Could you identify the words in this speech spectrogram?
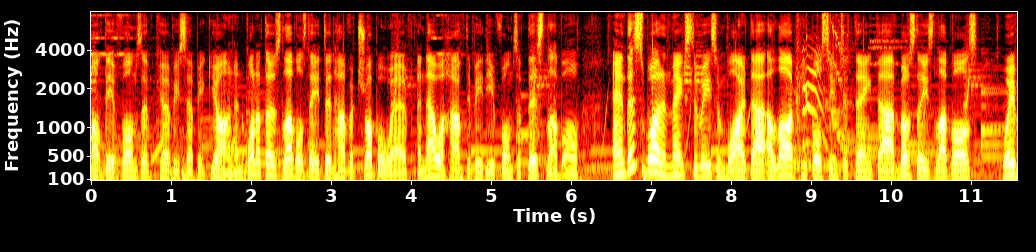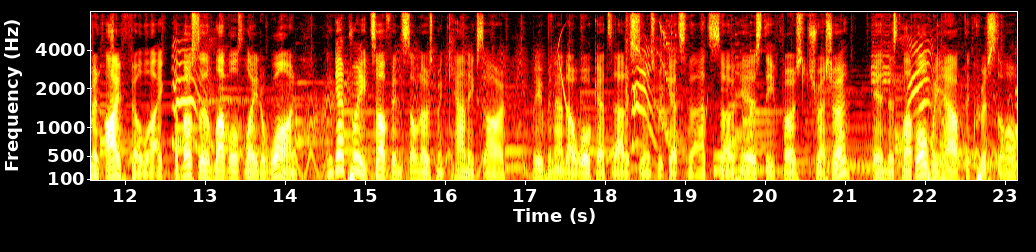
of the forms of Kirby's Epic Yarn, and one of those levels they did have a trouble with, and now will have to be the forms of this level. And this one makes the reason why that a lot of people seem to think that most of these levels, or even I feel like, that most of the levels later on, can get pretty tough in some of those mechanics are. Even then, I will get to that as soon as we get to that. So here's the first treasure. In this level, we have the crystal.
